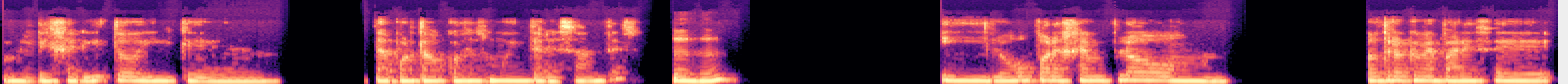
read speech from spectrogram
ligerito y que te ha aportado cosas muy interesantes. Y luego, por ejemplo, otro que me parece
